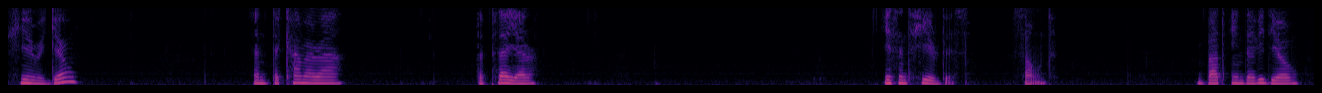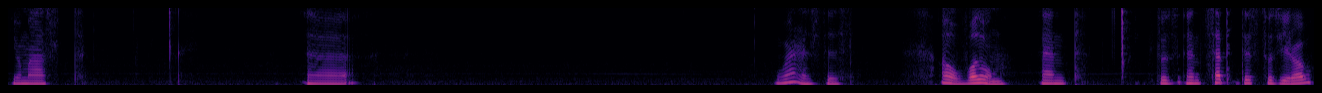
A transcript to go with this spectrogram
Here we go. And the camera the player isn't hear this sound. But in the video you must uh, where is this? Oh volume. And to and set this to zero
